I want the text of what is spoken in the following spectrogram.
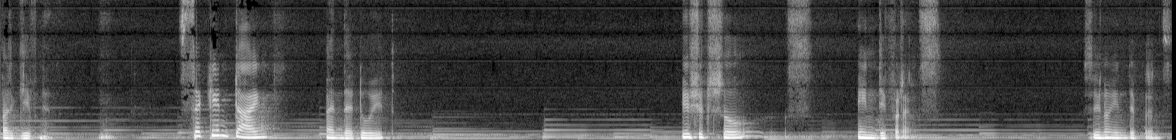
forgiveness Second time, when they do it, you should show indifference. So you know indifference.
